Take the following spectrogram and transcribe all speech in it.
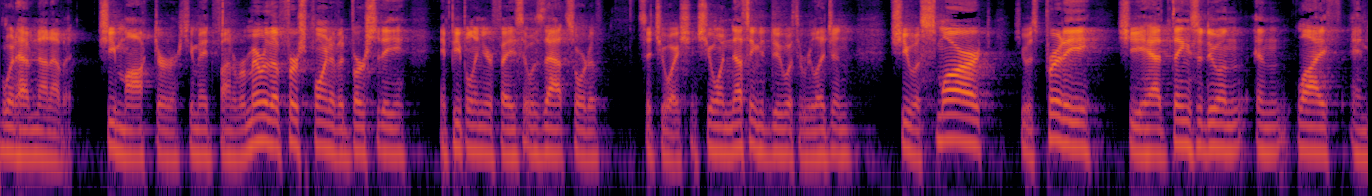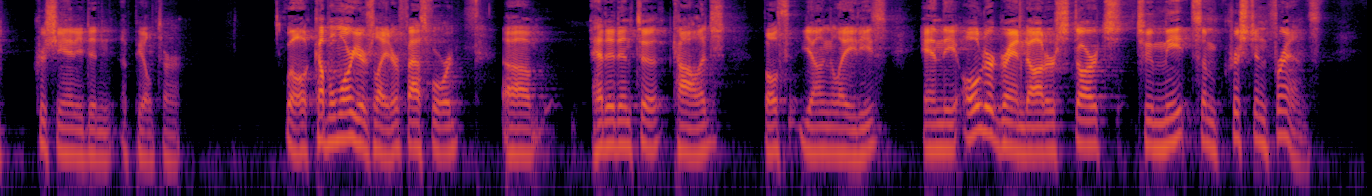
would have none of it. She mocked her, she made fun of her. Remember the first point of adversity and people in your face? It was that sort of situation. She wanted nothing to do with religion. She was smart, she was pretty, she had things to do in, in life, and Christianity didn't appeal to her. Well, a couple more years later, fast forward, uh, headed into college, both young ladies, and the older granddaughter starts to meet some Christian friends.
